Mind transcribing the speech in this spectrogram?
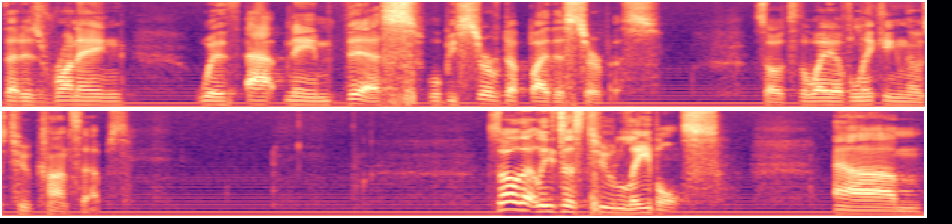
that is running with app name this will be served up by this service. So it's the way of linking those two concepts. So that leads us to labels. Um,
